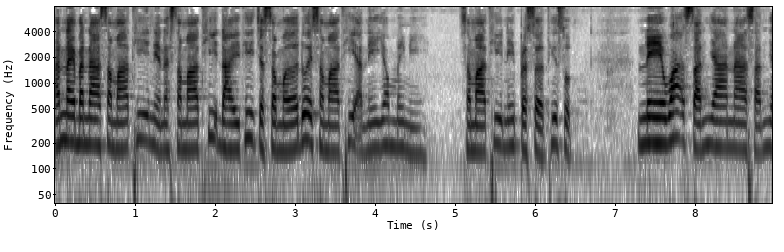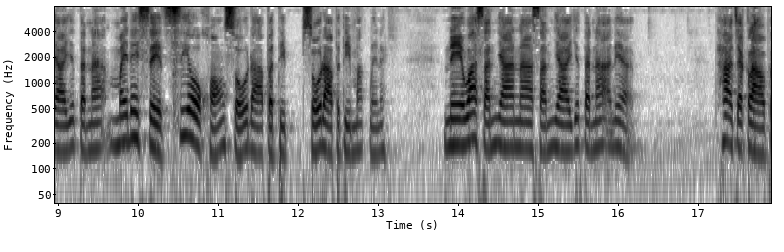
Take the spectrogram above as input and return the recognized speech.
อันในบรรดาสมาธิเนี่ยนะสมาธิใดที่จะเสมอด้วยสมาธิอันนี้ย่อมไม่มี สมาธินี้ประเสริฐที่สุด เนวสัญญานาสัญญายตนะไม่ได้เศษเสี้ยวของโสดาปฏิโสดาปฏิมักเลยนะเนวสัญญานาสัญญายตนะเนี่ยถ้าจะกล่าวไป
